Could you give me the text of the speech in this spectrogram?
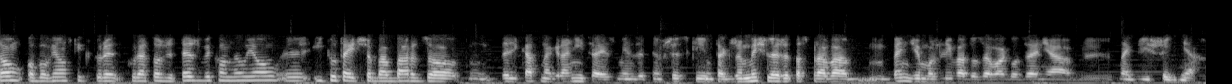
Są obowiązki, które kuratorzy też wykonują y, i tutaj trzeba bardzo mm, delikatna granica jest między tym wszystkim, także myślę, że ta sprawa mm, będzie możliwa do załagodzenia y, w najbliższych dniach.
